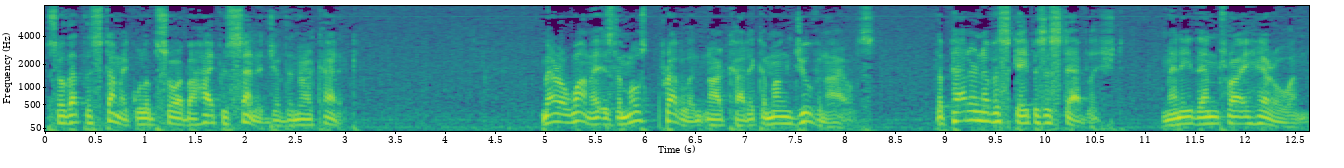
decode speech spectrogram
so that the stomach will absorb a high percentage of the narcotic. Marijuana is the most prevalent narcotic among juveniles. The pattern of escape is established. Many then try heroin.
